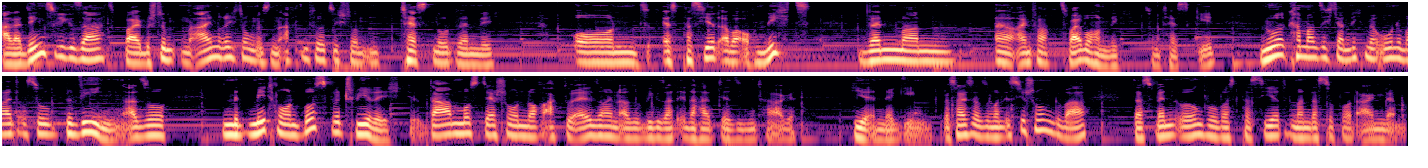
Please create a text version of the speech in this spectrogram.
Allerdings, wie gesagt, bei bestimmten Einrichtungen ist ein 48-Stunden-Test notwendig. Und es passiert aber auch nichts, wenn man äh, einfach zwei Wochen nicht zum Test geht. Nur kann man sich dann nicht mehr ohne weiteres so bewegen. Also mit Metro und Bus wird schwierig. Da muss der schon noch aktuell sein, also wie gesagt innerhalb der sieben Tage hier in der Gegend. Das heißt also, man ist hier schon gewahr, dass wenn irgendwo was passiert, man das sofort eindämmt.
